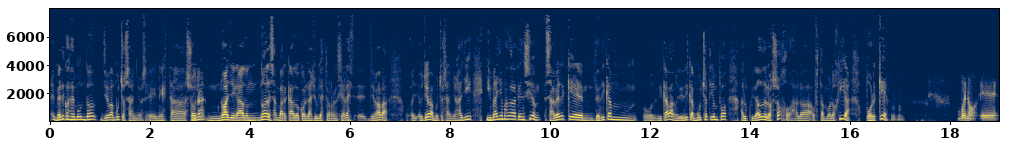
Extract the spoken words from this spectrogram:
Eh, Médicos del Mundo lleva muchos años en esta zona, no ha llegado, no ha desembarcado con las lluvias torrenciales, eh, llevaba lleva muchos años allí y me ha llamado la atención saber que mm, dedican o dedicaban y dedican mucho tiempo al cuidado de los ojos, a la oftalmología. ¿Por qué? Bueno, eh,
